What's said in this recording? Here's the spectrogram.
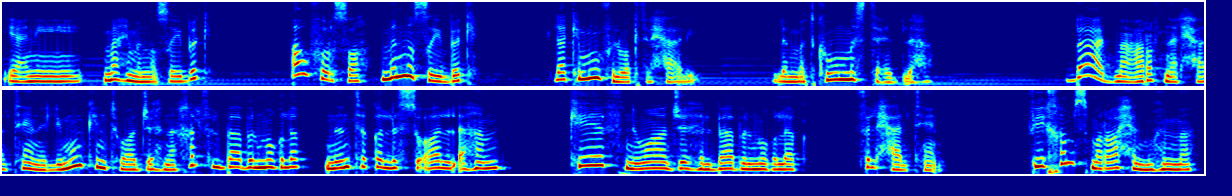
يعني ما هي من نصيبك أو فرصة من نصيبك لكن مو في الوقت الحالي لما تكون مستعد لها. بعد ما عرفنا الحالتين اللي ممكن تواجهنا خلف الباب المغلق ننتقل للسؤال الأهم كيف نواجه الباب المغلق في الحالتين؟ في خمس مراحل مهمة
